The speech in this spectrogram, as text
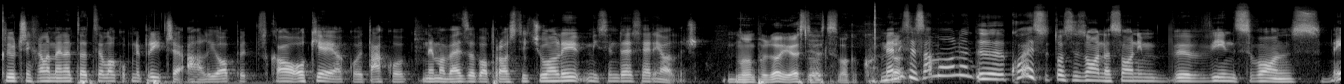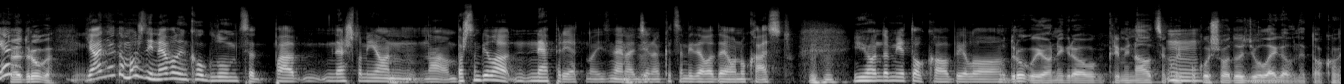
ključnih elemenata celokupne priče, ali opet kao ok, ako je tako, nema veze, oprostit ću, ali mislim da je serija odlična. No, pa da, jeste, jeste svakako. Meni Da. se samo ona, e, koja je to sezona sa onim e, Vince? Ne, ja, To je druga. ja njega možda i ne volim kao glumca, pa nešto mi je on, na, baš sam bila neprijatno iznenađena kad sam vidjela da je on u kastu. I onda mi je to kao bilo... U drugoj on igra ovog kriminalca koji Mm. pokušava da uđe u legalne tokove.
